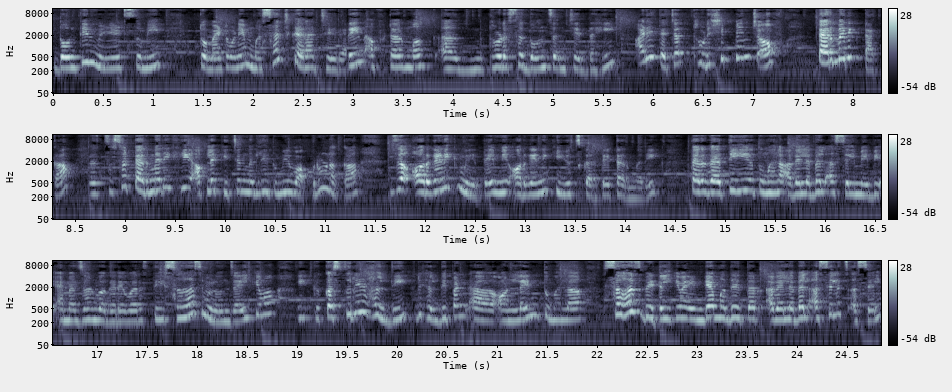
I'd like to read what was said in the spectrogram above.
दोन तीन मिनिट्स तुम्ही टोमॅटोने मसाज करा चेहरा देन आफ्टर मग थोडंसं दोन चमचे दही आणि त्याच्यात थोडीशी पिंच ऑफ टर्मेरिक टाका. तसं टर्मेरिक ही आपल्या किचन मधली तुम्ही वापरू नका. जर ऑर्गॅनिक मिळते मी ऑर्गॅनिक यूज करते टर्मरिक तर ती तुम्हाला अवेलेबल असेल मे बी अमेझॉन वगैरेवर ती सहज मिळून जाईल. किंवा एक कस्तुरी हल्दी हल्दी पण ऑनलाईन तुम्हाला सहज भेटेल किंवा इंडियामध्ये तर अवेलेबल असेलच असेल.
